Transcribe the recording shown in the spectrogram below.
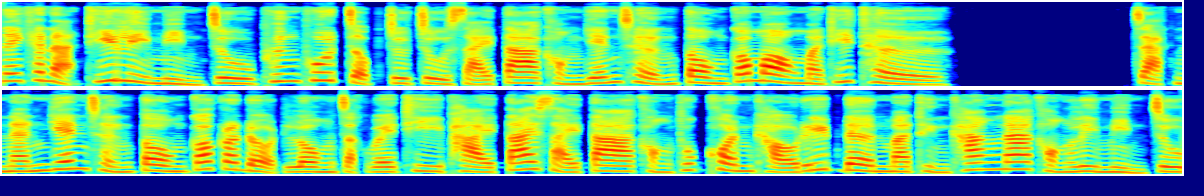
ในขณะที่หลีหมินจูเพิ่งพูดจบจู่ๆสายตาของเย้นเฉิงตงก็มองมาที่เธอ จากนั้นเย้นเฉิงตงก็กระโดดลงจากเวทีภายใต้สายตาของทุกคนเขารีบเดินมาถึงข้างหน้าของหลีหมินจู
